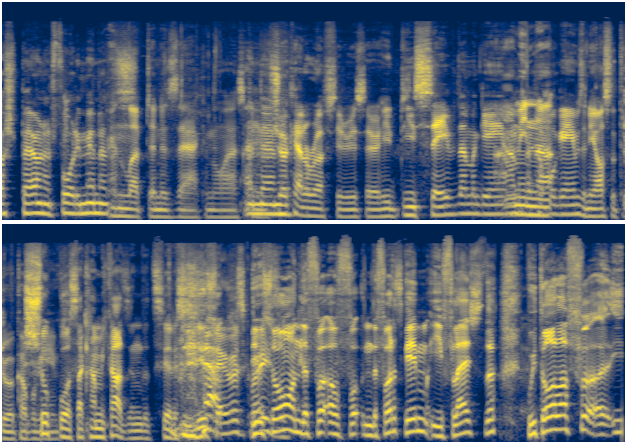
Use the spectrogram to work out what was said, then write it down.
rushed Baron at 40 minutes. and leapt in his Zac in the last And game. then- Shook had a rough series there. He he saved them a game, I mean, a couple uh, games, and he also threw a couple Shook games. was a kamikaze in that series. You Yeah, saw, it was crazy. You saw on the fir- of, in the first game he flashed with Olaf. Uh, he,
